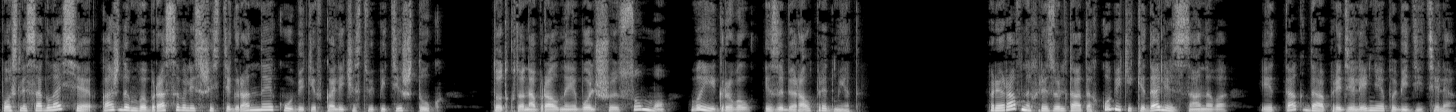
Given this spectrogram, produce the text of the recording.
После согласия каждым выбрасывались шестигранные кубики в количестве пяти штук. Тот, кто набрал наибольшую сумму, выигрывал и забирал предмет. При равных результатах кубики кидались заново, и так до определения победителя.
